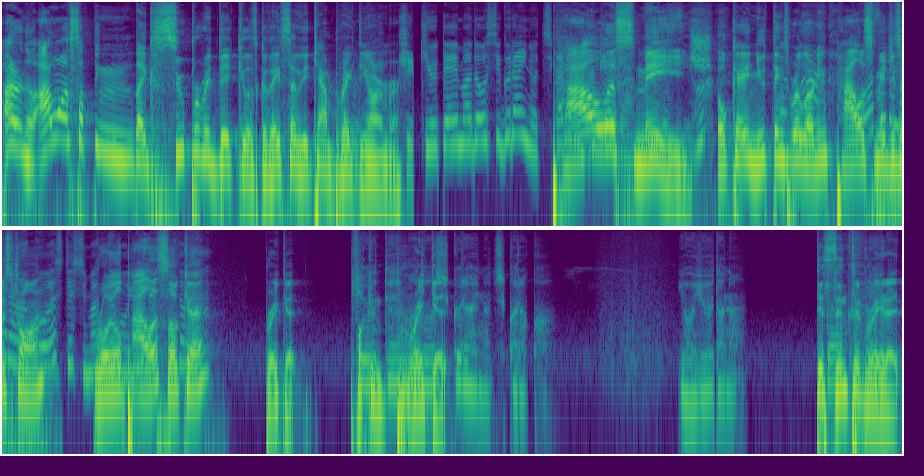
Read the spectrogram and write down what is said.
I don't know. I want something like super ridiculous because they said we can't break the armor. Palace mage. Okay, new things we're learning. Palace mages are strong. Royal palace. Okay, break it. Fucking break it. Disintegrate it.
